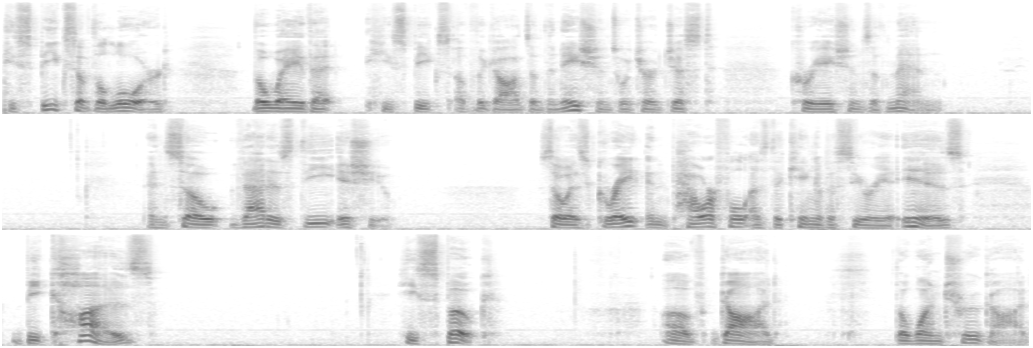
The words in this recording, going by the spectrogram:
he speaks of the Lord the way that he speaks of the gods of the nations, which are just creations of men. And so that is the issue. So, as great and powerful as the king of Assyria is, because he spoke of God, the one true God,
